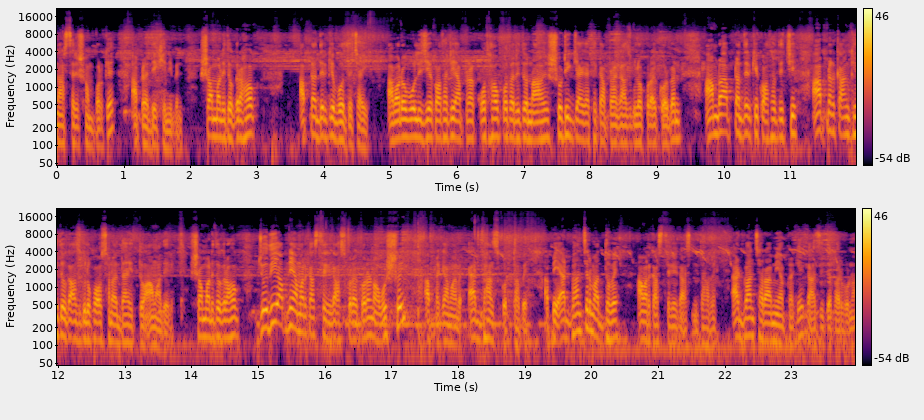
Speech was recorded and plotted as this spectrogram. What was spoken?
নার্সারি সম্পর্কে আপনারা দেখে নেবেন। সম্মানিত গ্রাহক আপনাদেরকে বলতে চাই। আবারও বলি যে কথাটি আপনারা কোথাও প্রতারিত না হয়ে সঠিক জায়গা থেকে আপনারা গাছগুলো ক্রয় করবেন। আমরা আপনাদেরকে কথা দিচ্ছি, আপনার কাঙ্ক্ষিত গাছগুলো পৌঁছানোর দায়িত্ব আমাদের। সম্মানিত গ্রাহক, যদি আপনি আমার কাছ থেকে গাছ ক্রয় করেন, অবশ্যই আপনাকে আমার অ্যাডভান্স করতে হবে। আপনি অ্যাডভান্সের মাধ্যমে আমার কাছ থেকে গাছ নিতে হবে। অ্যাডভান্স ছাড়া আমি আপনাকে গাছ দিতে পারব না।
